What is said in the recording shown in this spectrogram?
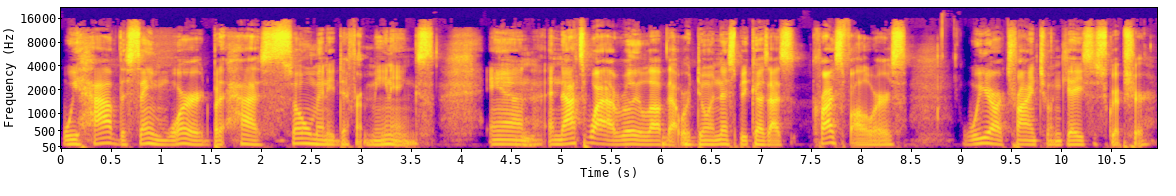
we have the same word, but it has so many different meanings. And mm. and that's why I really love that we're doing this because as Christ followers, we are trying to engage the scripture.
